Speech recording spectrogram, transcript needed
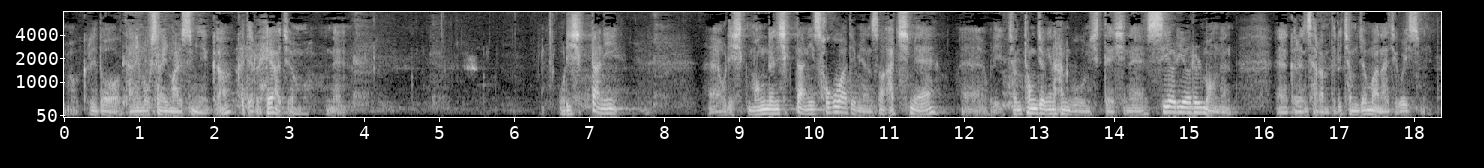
뭐 그래도 담임 목사님 말씀이니까 그대로 해야죠. 뭐. 네. 우리 식단이 우리 식, 먹는 식단이 서구화되면서 아침에 우리 전통적인 한국 음식 대신에 시어리얼을 먹는 그런 사람들이 점점 많아지고 있습니다.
